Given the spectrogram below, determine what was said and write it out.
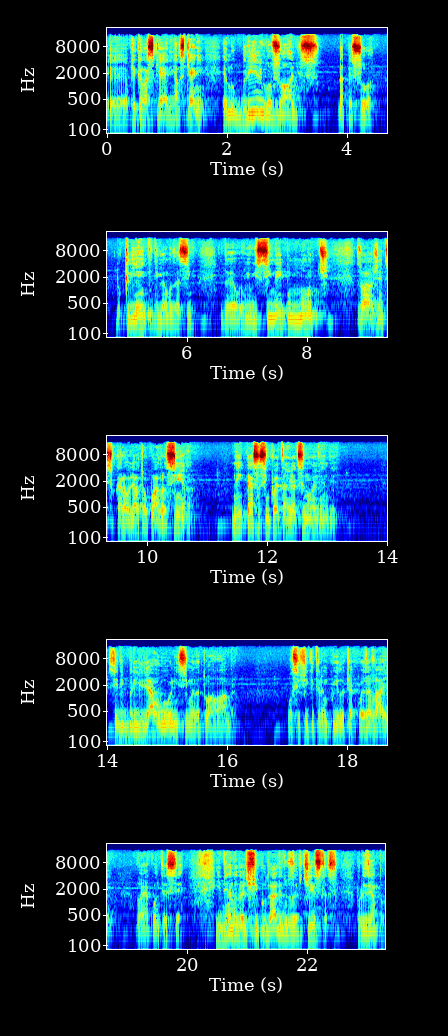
é, o que, que elas querem? Elas querem é no brilho nos olhos da pessoa, do cliente, digamos assim. Então, eu, eu ensinei para um monte. Diz, olha, gente, se o cara olhar o teu quadro assim, ó, nem peça 50 reais que você não vai vender. Se ele brilhar o olho em cima da tua obra, você fique tranquilo que a coisa vai, vai acontecer. E dentro da dificuldade dos artistas, por exemplo,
